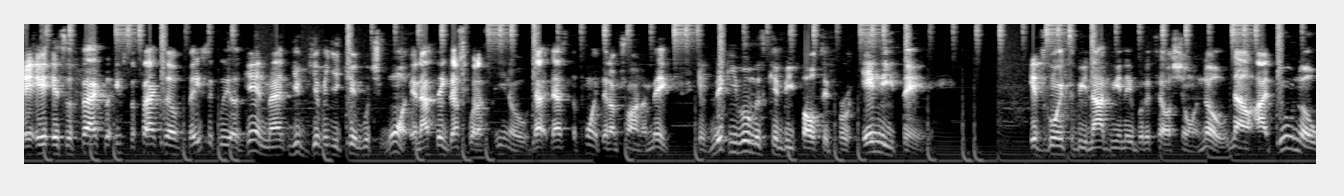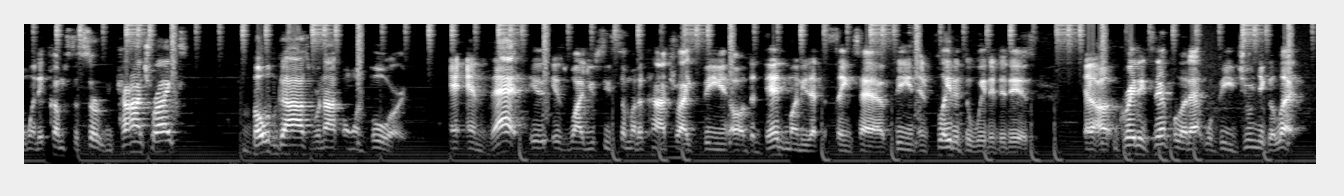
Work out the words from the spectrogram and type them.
It, it's a fact. It's the fact of basically, again, man, you're giving your kid what you want, and I think that's what I, you know, that that's the point that I'm trying to make. If Mickey Loomis can be faulted for anything, it's going to be not being able to tell Sean no. Now, I do know when it comes to certain contracts, both guys were not on board. And, and that is, is, why you see some of the contracts being, or uh, the dead money that the Saints have, being inflated the way that it is. a great example of that would be Junior Galette.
